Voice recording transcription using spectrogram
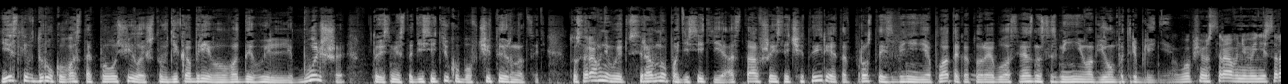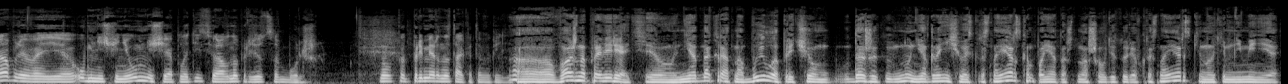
если вдруг у вас так получилось, что в декабре вы воды вылили больше, то есть вместо 10 кубов 14, то сравнивают все равно по 10. Оставшиеся 4 – это просто изменение платы, которое было связано с изменением объема потребления. В общем, сравнивание не сравнивай, умничай, не умничай, оплатить все равно придется больше. Ну, примерно так это выглядит. А, важно проверять. Неоднократно было, причем даже ну, не ограничиваясь Красноярском, понятно, что наша аудитория в Красноярске, но тем не менее,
